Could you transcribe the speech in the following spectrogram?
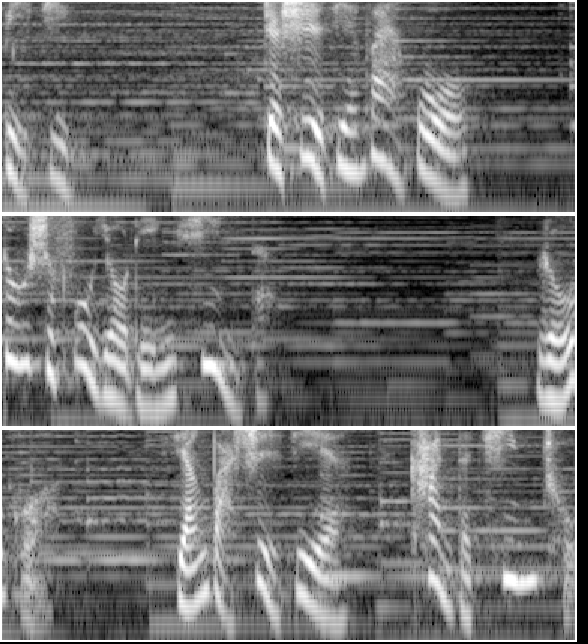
毕竟，这世间万物都是富有灵性的。如果想把世界，看得清楚，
